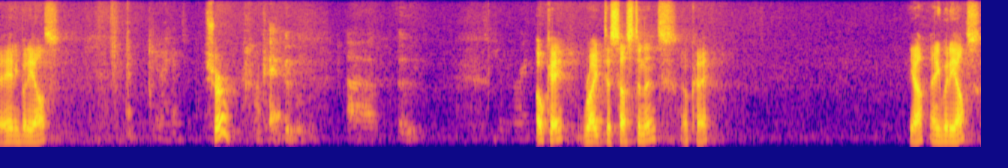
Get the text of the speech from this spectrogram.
Okay. Anybody else? Can I answer? Sure. Okay. Uh, Food? Right? Okay. Right to sustenance. Okay. Yeah. Anybody else?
